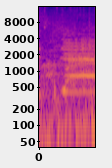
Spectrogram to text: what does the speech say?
Yeah,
